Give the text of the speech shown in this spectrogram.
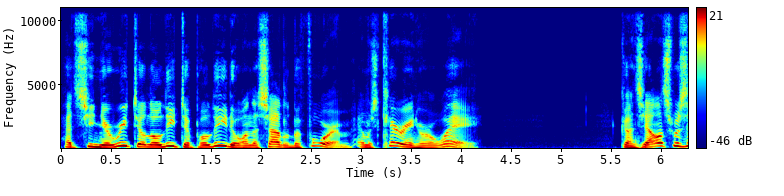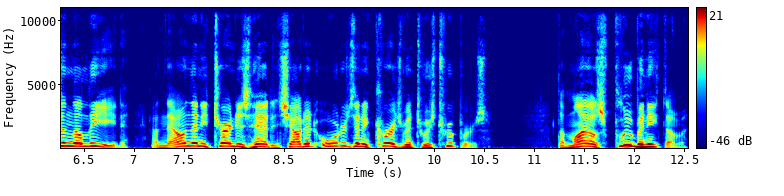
had Senorita Lolita Pulido on the saddle before him and was carrying her away. Gonzales was in the lead, and now and then he turned his head and shouted orders and encouragement to his troopers. The miles flew beneath them,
